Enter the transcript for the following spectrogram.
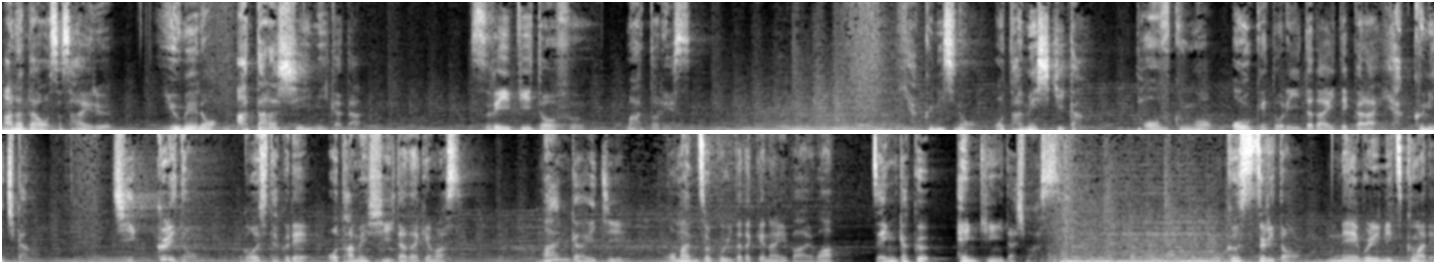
あなたを支える梦の新しい味方。スリーピー豆腐マットレス。100日のお试し期间、豆腐くんをお受け取りいただいてから100日间、じっくりと。ご自宅でお试しいただけます。万が一ご满足いただけない场合は全额返金いたします。ぐっすりと眠りにつくまで。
